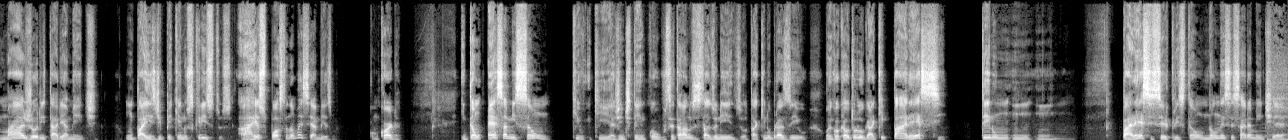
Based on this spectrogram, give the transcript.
majoritariamente um país de pequenos cristos? A resposta não vai ser a mesma. Concorda? Então, essa missão que, que a gente tem, você está lá nos Estados Unidos, ou está aqui no Brasil, ou em qualquer outro lugar, que parece ter um, um, um parece ser cristão, não necessariamente é.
